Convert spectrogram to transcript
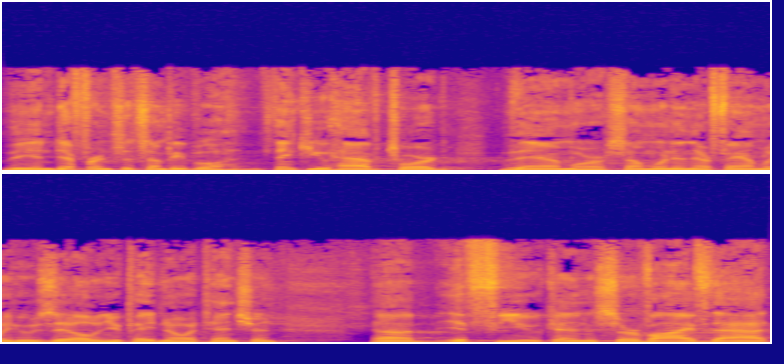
the indifference that some people think you have toward them or someone in their family who's ill and you paid no attention? Uh, if you can survive that,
